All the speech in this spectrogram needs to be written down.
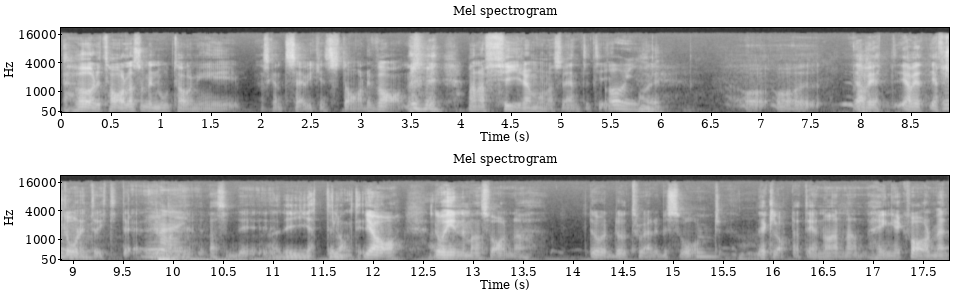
Jag hörde talas om en mottagning i, jag ska inte säga vilken stad det var, men man har fyra månaders väntetid. Oj. Oj. Och, och jag, vet, jag, vet, jag förstår inte riktigt det. Nej. Alltså det. Ja, det är jättelång tid. Ja, då hinner man svalna. Då, då tror jag det blir svårt. Det är klart att en och annan hänger kvar, men,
